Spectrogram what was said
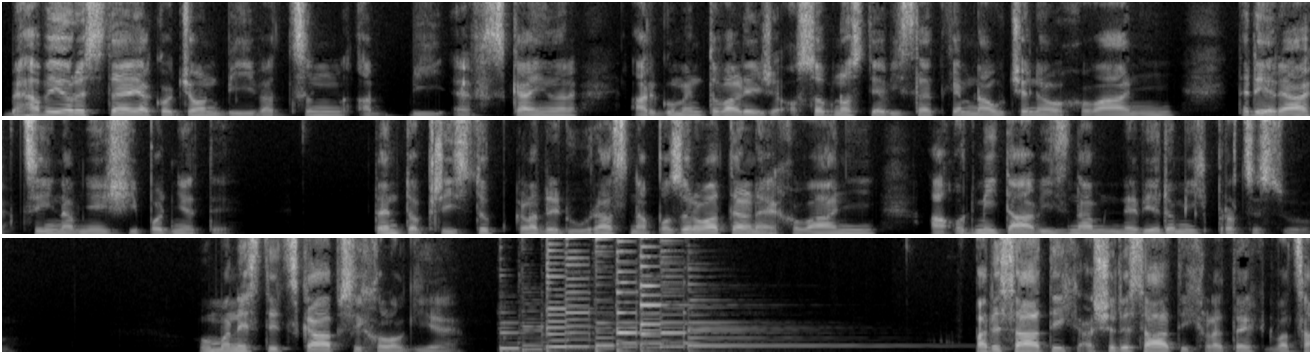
Behavioristé jako John B. Watson a B. F. Skinner argumentovali, že osobnost je výsledkem naučeného chování, tedy reakcí na vnější podněty. Tento přístup klade důraz na pozorovatelné chování a odmítá význam nevědomých procesů. Humanistická psychologie 50. a 60. letech 20.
